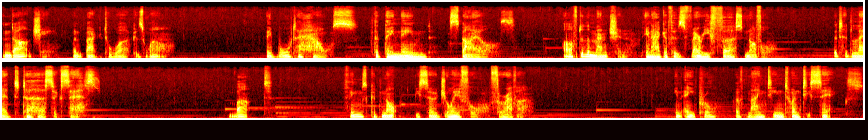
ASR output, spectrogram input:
And Archie went back to work as well. They bought a house that they named Styles, after the mansion in Agatha's very first novel that had led to her success. But things could not be so joyful forever. In April of 1926,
